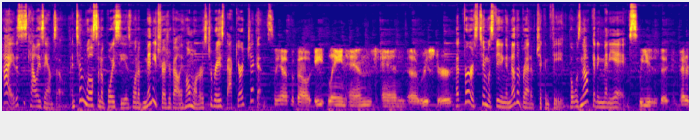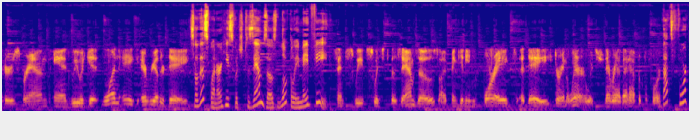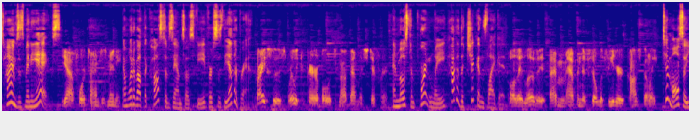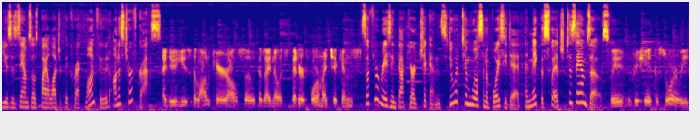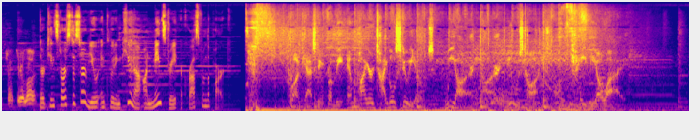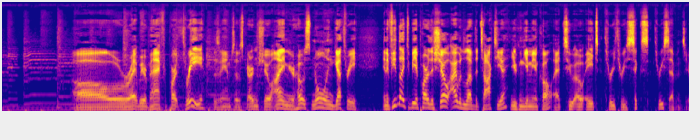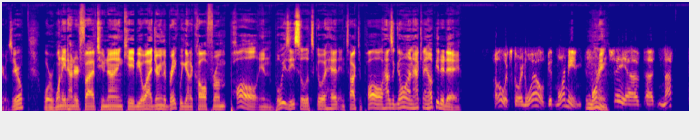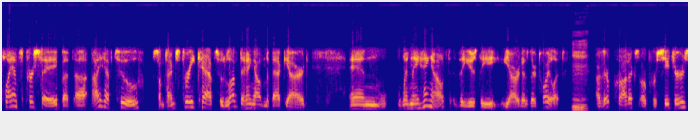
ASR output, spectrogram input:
Hi, this is Callie Zamzow, and Tim Wilson of Boise is one of many Treasure Valley homeowners to raise backyard chickens. We have about eight laying hens and a rooster. At first, Tim was feeding another brand of chicken feed, but was not getting many eggs. We used a competitor's brand, and we would get one egg every other day. So this winter, he switched to Zamzows locally made feed. Since we've switched to the Zamzows, I've been getting four eggs a day during the winter, which never had that happen before. That's four times as many eggs. Yeah, four times as many. And what about the cost of Zamzows feed versus the other brand? Price is really comparable. It's not that much different. And most importantly, how do the chickens like it? Oh, they love it. I'm having to fill the feeder constantly. Tim also uses Zamzows biologically correct lawn food on his turf grass. I do use the lawn care also because I know it's better for my chickens. So if you're raising backyard chickens, do what Tim Wilson of Boise did and make the switch to Zamzows. We appreciate the store. We shop there a lot. 13 stores to serve you, including Kuna on Main Street across from the park. Broadcasting from the Empire Title Studios, we are News Talk KBOI. All right, we are back for part three of the Zamzows Garden Show. I am your host, Nolan Guthrie. And if you'd like to be a part of the show, I would love to talk to you. You can give me a call at 208 336 3700 or 1 800 529 KBOI. During the break, we got a call from Paul in Boise. So let's go ahead and talk to Paul. How's it going? How can I help you today? Oh, it's going well. Good morning. Good morning. Say, uh, uh, not plants per se, but uh, I have two, sometimes three cats who love to hang out in the backyard. And when they hang out, they use the yard as their toilet. Mm. Are there products or procedures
